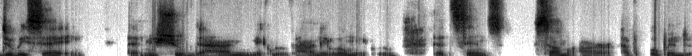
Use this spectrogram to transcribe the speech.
Do we say that Mishum Dahani Miklu, Dahani Lo Miklu, that since some are have opened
